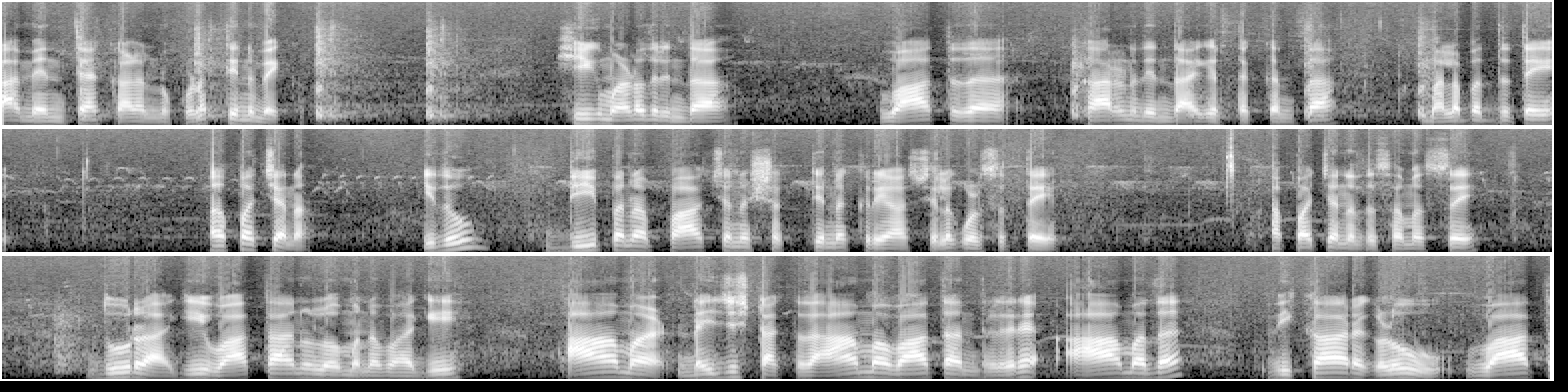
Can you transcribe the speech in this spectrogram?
ಆ ಮೆಂತ್ಯ ಕಾಳನ್ನು ಕೂಡ ತಿನ್ನಬೇಕು ಹೀಗೆ ಮಾಡೋದರಿಂದ ವಾತದ ಕಾರಣದಿಂದ ಆಗಿರ್ತಕ್ಕಂಥ ಮಲಬದ್ಧತೆ, ಅಪಚನ, ಇದು ದೀಪನ ಪಾಚನ ಶಕ್ತಿಯನ್ನು ಕ್ರಿಯಾಶೀಲಗೊಳಿಸುತ್ತೆ. ಅಪಚನದ ಸಮಸ್ಯೆ ದೂರ ಆಗಿ ವಾತಾನುಲೋಮನವಾಗಿ ಆಮ ಡೈಜೆಸ್ಟ್ ಆಗ್ತದೆ. ಆಮ ವಾತ ಅಂತ ಹೇಳಿದ್ರೆ ಆಮದ ವಿಕಾರಗಳು, ವಾತ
